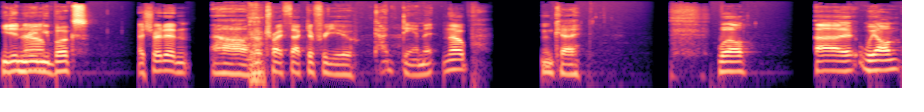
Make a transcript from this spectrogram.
You didn't read any books? I sure didn't. Oh, no trifecta for you. God damn it. Nope. Okay. Well, uh, we all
